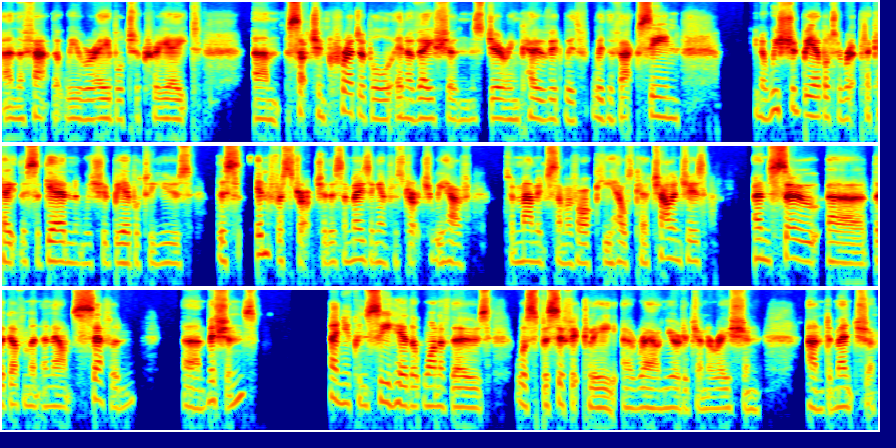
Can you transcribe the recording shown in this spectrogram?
and the fact that we were able to create um, such incredible innovations during COVID with, with the vaccine, you know, we should be able to replicate this again, and we should be able to use this infrastructure, this amazing infrastructure we have to manage some of our key healthcare challenges. And so uh, the government announced seven uh, missions. And you can see here that one of those was specifically around neurodegeneration and dementia.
